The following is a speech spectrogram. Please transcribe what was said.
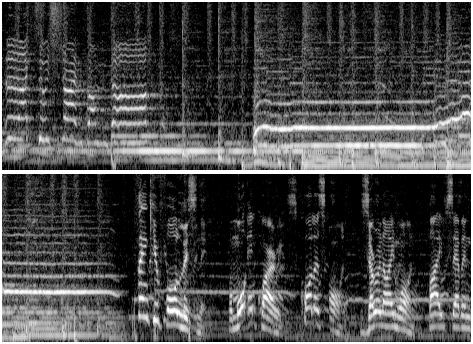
light to shine from darkness. Thank you for listening. For more inquiries, call us on 091 570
